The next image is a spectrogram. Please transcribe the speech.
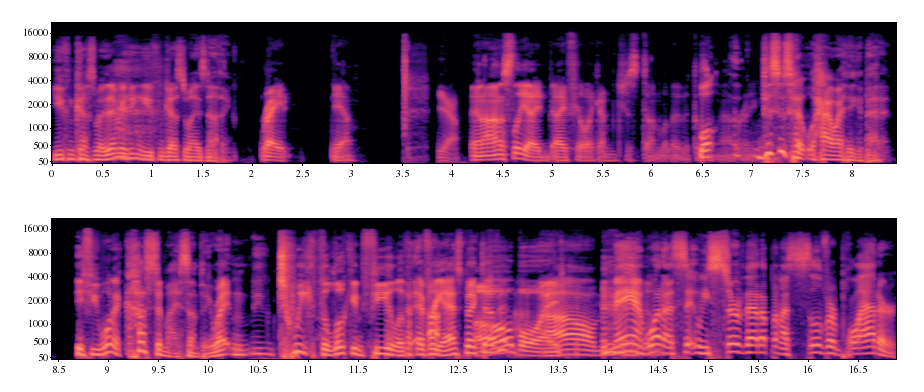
You can customize everything. You can customize nothing. Right. Yeah. Yeah. And honestly, I I feel like I'm just done with it. It doesn't Well, matter uh, anymore. this is how, how I think about it. If you want to customize something, right, and tweak the look and feel of every aspect oh of it, Oh, boy. Oh man, what a si- we serve that up on a silver platter.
